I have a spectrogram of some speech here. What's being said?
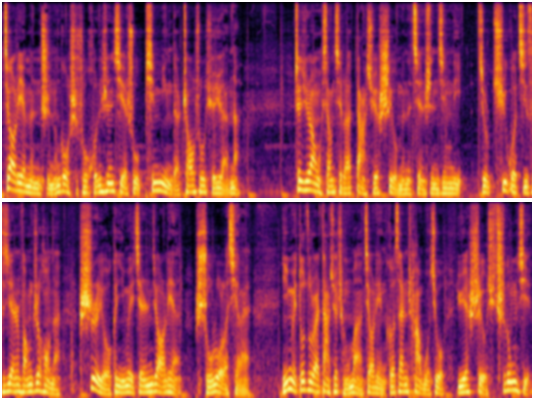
教练们只能够使出浑身解数，拼命的招收学员呢。这就让我想起了大学室友们的健身经历，就是去过几次健身房之后呢，室友跟一位健身教练熟络了起来。因为都住在大学城嘛，教练隔三差五就约室友去吃东西。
